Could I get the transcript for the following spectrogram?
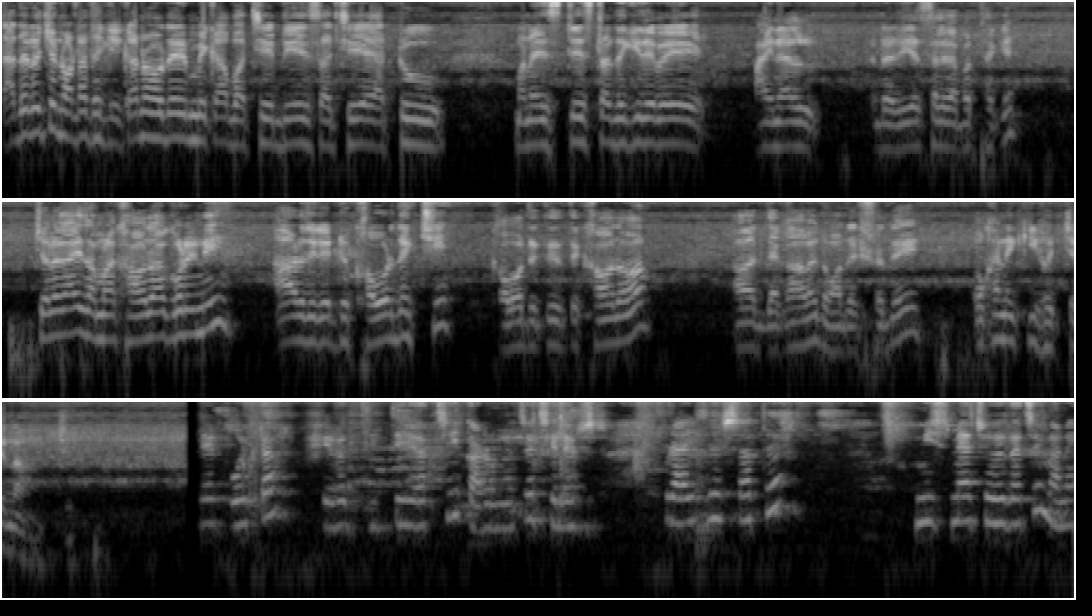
তাদের হচ্ছে নটা থেকে কারণ ওদের মেকআপ আছে ড্রেস আছে, একটু মানে স্টেজটা দেখিয়ে দেবে ফাইনাল একটা রিহার্সালের ব্যাপার থাকে। চলো গাইজ আমরা খাওয়া দাওয়া করে নিই, আর ওদিকে একটু খবর দেখছি, খবর দেখতে দেখতে খাওয়া দাওয়া আর দেখা হবে তোমাদের সাথে। ওখানে কি হচ্ছে না হচ্ছে। ছেলের বইটা ফেরত দিতে যাচ্ছি, কারণ হচ্ছে ছেলের প্রাইজের সাথে মিসম্যাচ হয়ে গেছে। মানে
